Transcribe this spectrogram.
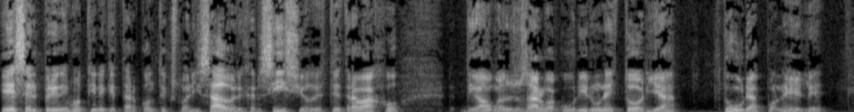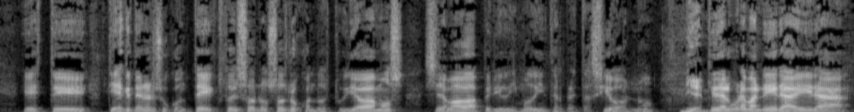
es el periodismo tiene que estar contextualizado. El ejercicio de este trabajo, digamos, cuando yo salgo a cubrir una historia dura, ponele, este, tiene que tener su contexto. Eso nosotros cuando estudiábamos se llamaba periodismo de interpretación, ¿no? Bien. Que de alguna manera era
